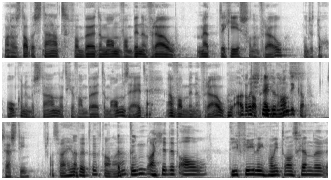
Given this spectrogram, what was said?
Maar als dat bestaat van buiten man, van binnen vrouw, met de geest van een vrouw, moet het toch ook kunnen bestaan dat je van buiten man bent en van binnen vrouw. Hoe oud dat was dat je echt een handicap. 16. Dat is wel heel veel terug dan, hè? En toen had je dit al die feeling van die transgender, eh,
